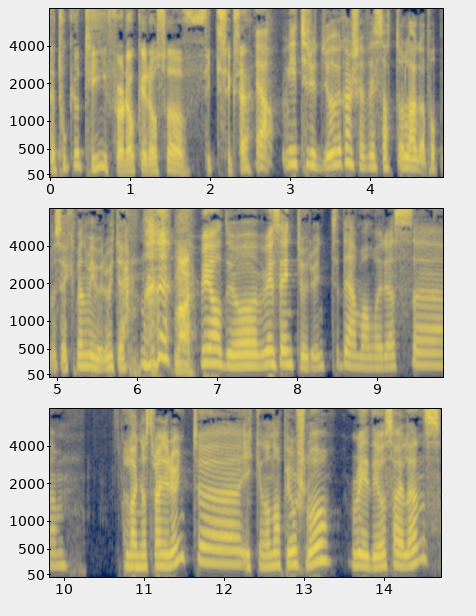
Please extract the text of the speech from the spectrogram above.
det tok jo tid før dere også fikk suksess. ja. Vi trodde jo kanskje vi satt og laga popmusikk, men vi gjorde jo ikke det. Nei. Vi, jo, vi sendte jo rundt DM-ene våre eh, land og strand rundt. Eh, ikke noen napp i Oslo. Radio Silence.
